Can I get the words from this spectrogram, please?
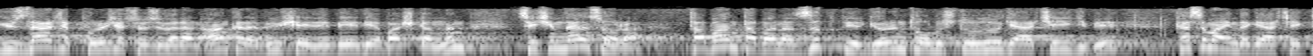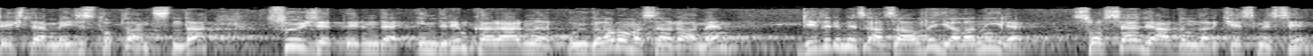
yüzlerce proje sözü veren Ankara Büyükşehir Belediye Başkanı'nın seçimden sonra taban tabana zıt bir görüntü oluşturduğu gerçeği gibi Kasım ayında gerçekleştirilen meclis toplantısında su ücretlerinde indirim kararını uygulamamasına rağmen gelirimiz azaldı yalanı ile sosyal yardımları kesmesi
